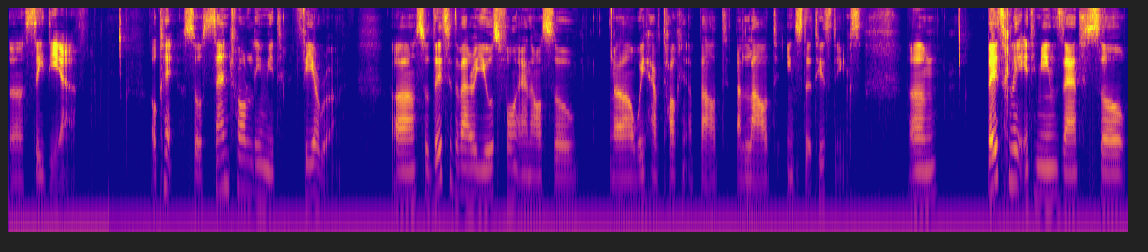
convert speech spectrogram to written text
CDF okay so central limit theorem. Uh, so this is very useful and also uh, we have talking about a lot in statistics. Um, basically it means that so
